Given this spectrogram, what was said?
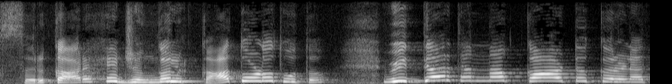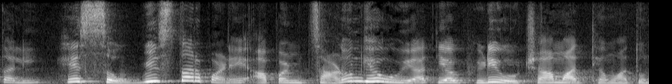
सरकार हे जंगल का तोडत होतं? विद्यार्थ्यांना का अटक करण्यात आली? हे सविस्तरपणे आपण जाणून घेऊयात या व्हिडिओच्या माध्यमातून.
